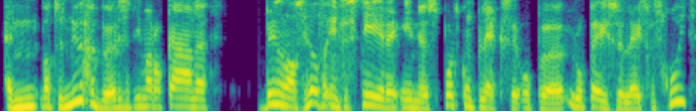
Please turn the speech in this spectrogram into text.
En wat er nu gebeurt, is dat die Marokkanen binnenlands heel veel investeren in uh, sportcomplexen op Europese lees geschoeid.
